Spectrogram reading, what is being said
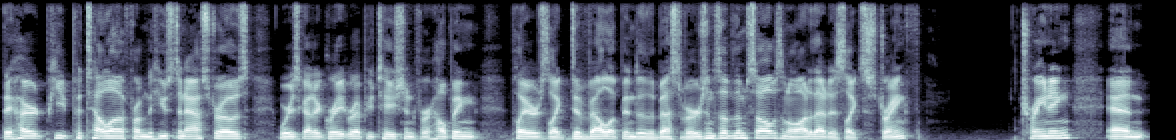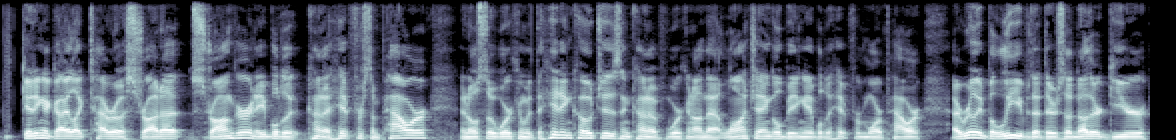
they hired Pete Putila from the Houston Astros, where he's got a great reputation for helping players like develop into the best versions of themselves. And a lot of that is like strength training and getting a guy like Thairo Estrada stronger and able to kind of hit for some power and also working with the hitting coaches and kind of working on that launch angle, being able to hit for more power. I really believe that there's another gear.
